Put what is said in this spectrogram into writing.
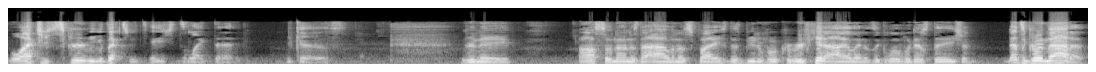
Why'd you screw me with expectations like that? Because. Grenade. Also known as the Island of Spice, this beautiful Caribbean island is a global destination. That's Grenada.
